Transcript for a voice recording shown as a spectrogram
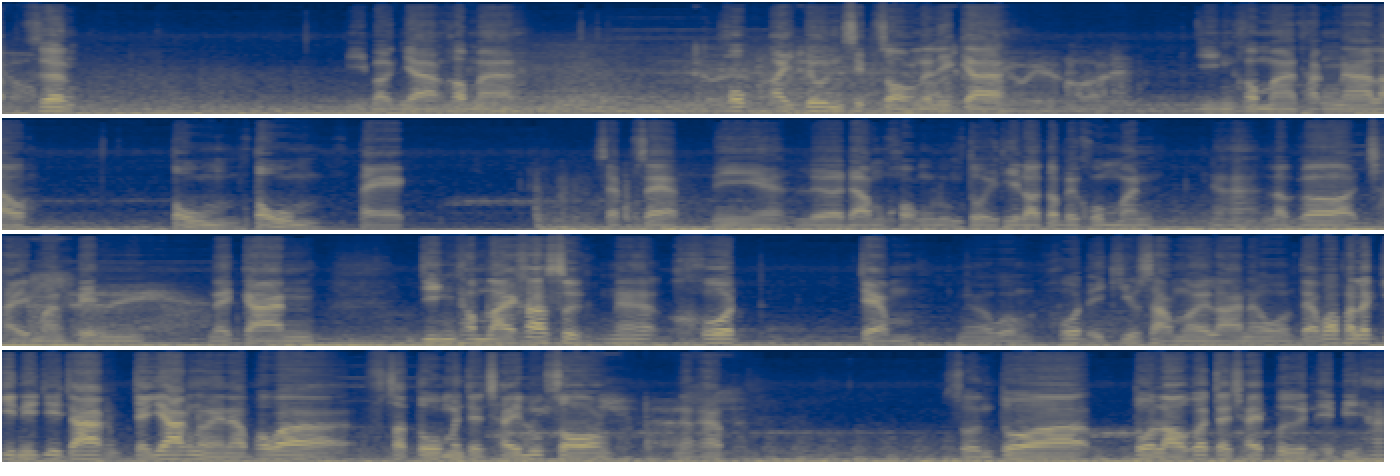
ดับเครื่อง มีบางอย่างเข้ามา พบไอดุล12 นาฬิกา ยิงเข้ามาทางหน้าเรา ตุ้มตุ้มแตก แซบๆนี่ไงเรือดำของลุงตุ๋ยที่เราต้องไปคุมมันนะฮะแล้วก็ใช้มันเป็นในการยิงทำลายค่าศึกนะฮะโคตรแจ่มนะครับผมโคตร IQ 300ล้านนะครับผมแต่ว่าภารกิจนี้จะยากจะยากหน่อยนะ เพราะว่าศัตรูมันจะใช้ลูกซองนะครับส่วนตัวตัวเราก็จะใช้ปืน AP5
